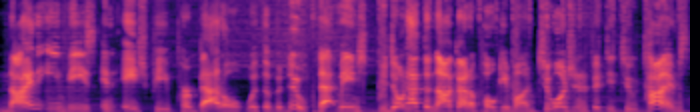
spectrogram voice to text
9 EVs in HP per battle with the Bidoof. That means you don't have to knock out a Pokemon 252 times,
